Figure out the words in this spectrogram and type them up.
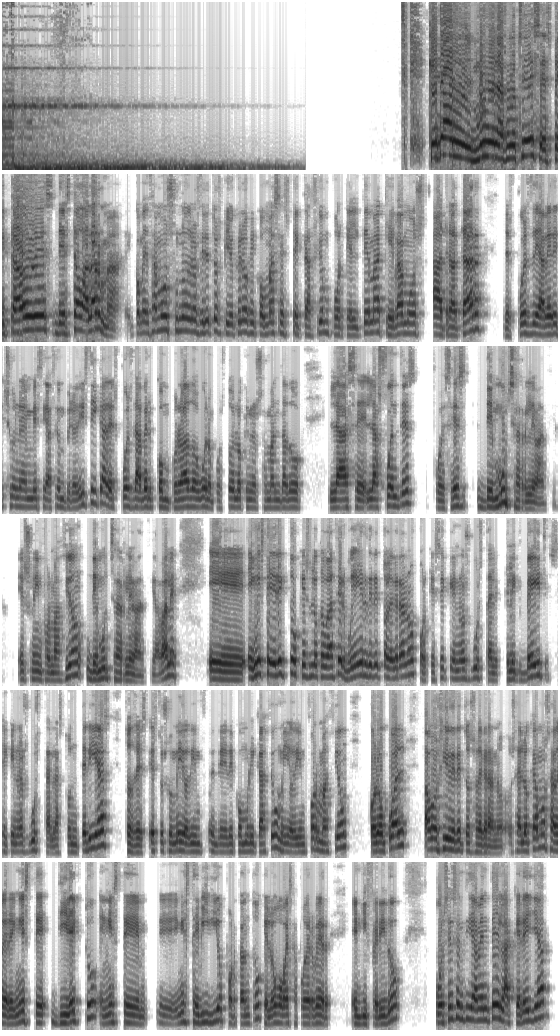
¿Qué tal? Muy buenas noches, espectadores de Estado Alarma. Comenzamos uno de los directos que yo creo que con más expectación porque el tema que vamos a tratar, después de haber hecho una investigación periodística, después de haber comprobado, bueno, pues todo lo que nos han mandado las, eh, las fuentes, pues es de mucha relevancia. Es una información de mucha relevancia, ¿vale? Eh, en este directo, ¿qué es lo que voy a hacer? Voy a ir directo al grano porque sé que nos gusta el clickbait, sé que nos gustan las tonterías, entonces esto es un medio de, comunicación, un medio de información, con lo cual vamos a ir directos al grano. O sea, lo que vamos a ver en este directo, en este, eh, en este vídeo, por tanto, que luego vais a poder ver en diferido, pues es sencillamente la querella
